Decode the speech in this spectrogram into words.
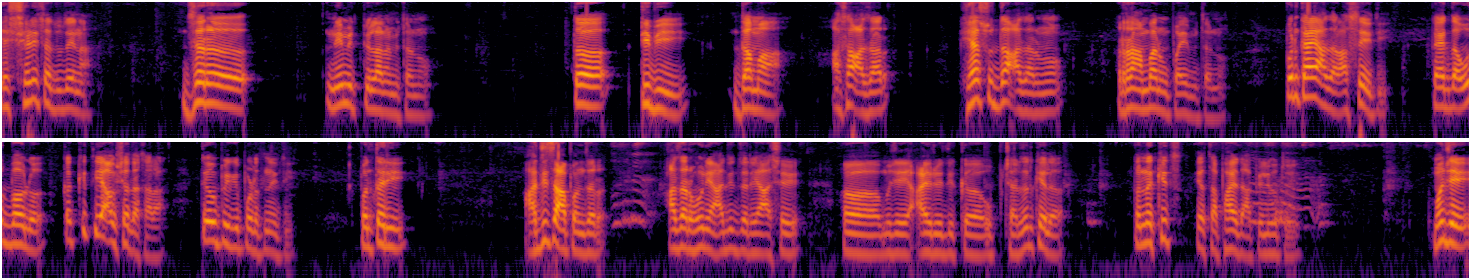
या शेळीचा दूध आहे ना जर नियमित पिला ना मित्रांनो तर टी बी दमा असा आजार ह्यासुद्धा आजारानं रामबाण उपाय आहे मित्रांनो. पण काय आजार? असं आहे ती. का एकदा उद्भवलं का किती औषधं करा ते उपयोगी पडत नाही ती. पण तरी आधीच आपण जर आजार होण्याआधीच जर हे असे म्हणजे आयुर्वेदिक उपचार जर केलं तर नक्कीच याचा फायदा आपल्याला होतो आहे म्हणजे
